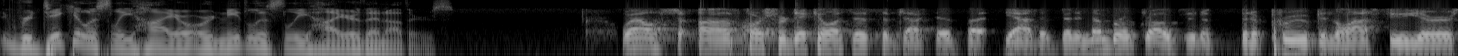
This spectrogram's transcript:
ridiculously higher or needlessly higher than others? Well, uh, of course, ridiculous is subjective, but yeah, there've been a number of drugs that have been approved in the last few years,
